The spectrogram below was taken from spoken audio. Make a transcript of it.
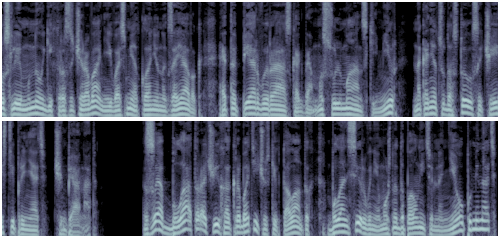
После многих разочарований и восьми отклоненных заявок, это первый раз, когда мусульманский мир наконец удостоился чести принять чемпионат. Зэб Блаттер, о чьих акробатических талантах балансирования можно дополнительно не упоминать,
